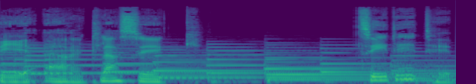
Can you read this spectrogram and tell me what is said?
BR Klassik. CD-Tipp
